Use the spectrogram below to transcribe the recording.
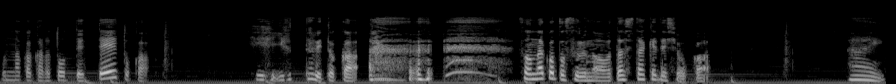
この中から取ってってとか、言ったりとか そんなことするのは私だけでしょうか？はい。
